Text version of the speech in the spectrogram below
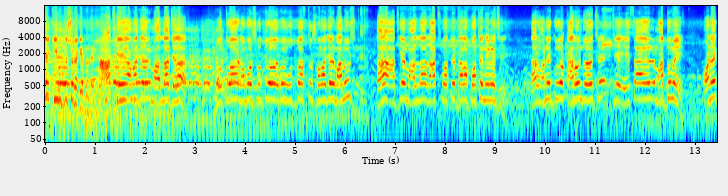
তার কি উদ্দেশ্যটা কি আপনাদের? আজকে আমাদের মালদা জেলার মতুয়া নমশূদ্র এবং উদ্বাস্তু সমাজের মানুষ, তারা আজকে মালদার রাজপথে, তারা পথে নেমেছে। তার অনেকগুলো কারণ রয়েছে যে এসআইয়ের মাধ্যমে অনেক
